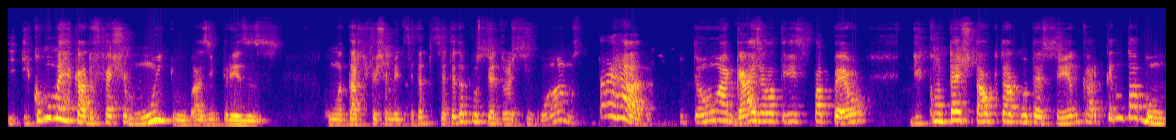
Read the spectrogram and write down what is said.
E, e, como o mercado fecha muito as empresas com uma taxa de fechamento de 70%, 70% durante cinco anos, tá errado. Então a Gás ela tem esse papel de contestar o que está acontecendo, cara, porque não está bom.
